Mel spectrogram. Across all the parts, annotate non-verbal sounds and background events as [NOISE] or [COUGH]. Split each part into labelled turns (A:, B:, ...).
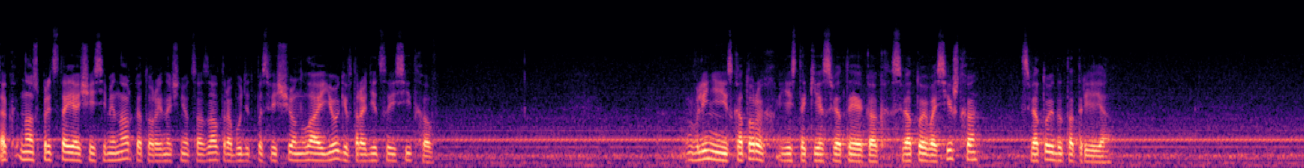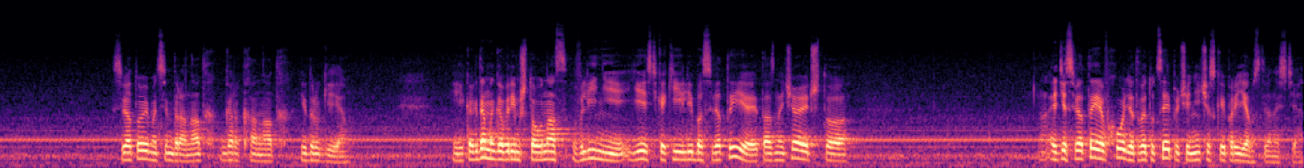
A: Так, наш предстоящий семинар, который начнется завтра, будет посвящен лай-йоге в традиции ситхов, в линии из которых есть такие святые, как святой Васиштха, святой Дататрея, святой Матиндранатх, Гаркханатх и другие. И когда мы говорим, что у нас в линии есть какие-либо святые, это означает, что эти святые входят в эту цепь ученической преемственности.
